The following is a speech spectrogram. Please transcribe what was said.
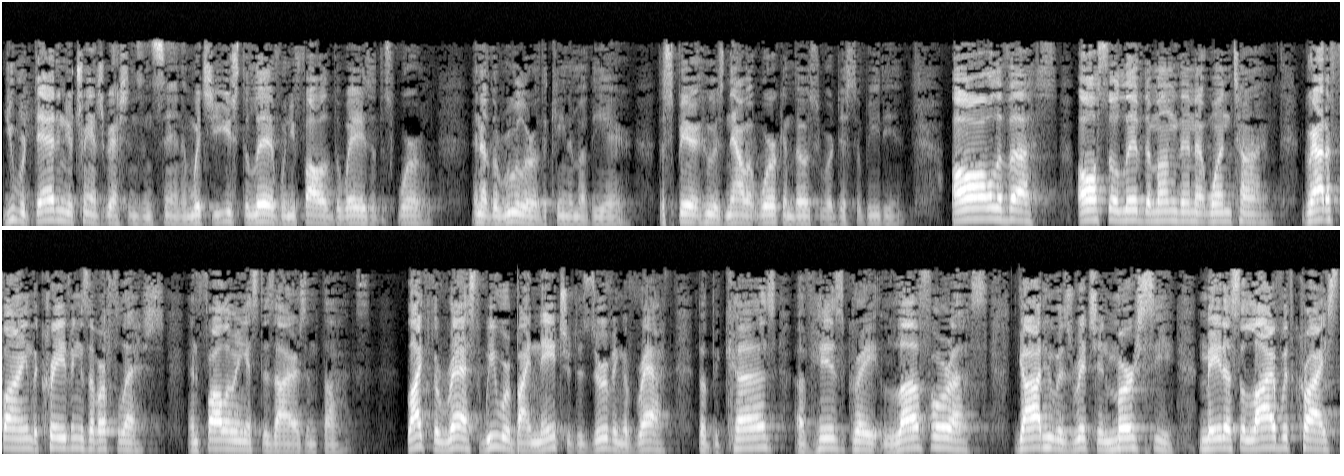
you were dead in your transgressions and sin, in which you used to live when you followed the ways of this world and of the ruler of the kingdom of the air, the Spirit who is now at work in those who are disobedient. All of us also lived among them at one time, gratifying the cravings of our flesh and following its desires and thoughts. Like the rest, we were by nature deserving of wrath, but because of his great love for us, God, who is rich in mercy, made us alive with Christ.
